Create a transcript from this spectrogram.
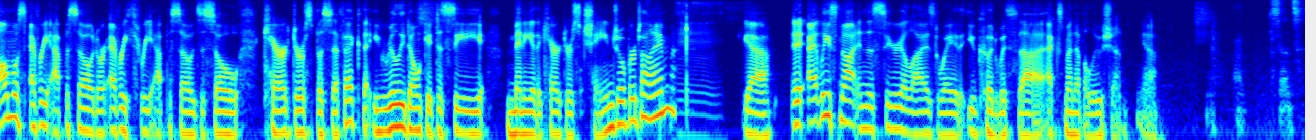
almost every episode or every three episodes is so character specific that you really don't get to see many of the characters change over time. Mm. Yeah, I- at least not in the serialized way that you could with uh, X Men Evolution. Yeah. sense.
